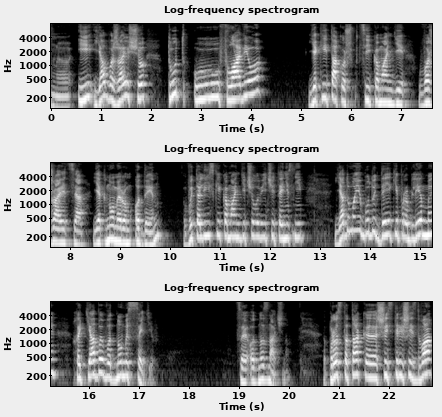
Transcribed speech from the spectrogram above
Е, І я вважаю, що тут у Флавіо, який також в цій команді вважається як номером один в італійській команді чоловічій тенісній, я думаю, будуть деякі проблеми хоча б в одному із сетів. Це однозначно. Просто так е, 6-3-6-2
